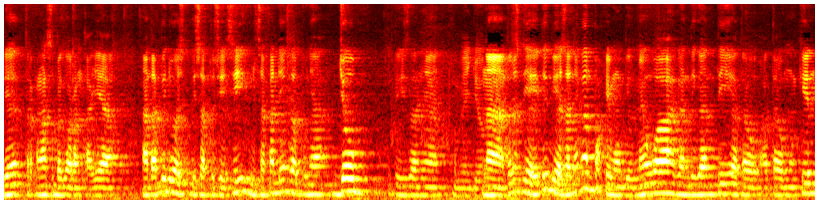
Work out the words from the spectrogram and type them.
dia terkenal sebagai orang kaya. Nah tapi di, di satu sisi misalkan dia nggak punya job itu istilahnya. Punya job. nah terus dia itu biasanya kan pakai mobil mewah ganti-ganti atau atau mungkin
